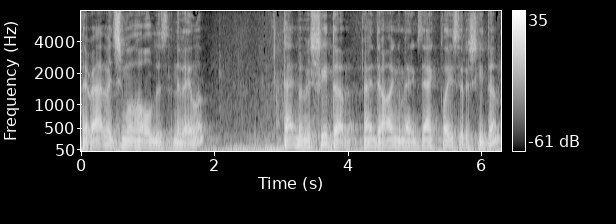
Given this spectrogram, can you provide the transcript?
that Rav Shmuel hold is Nevela. Type of a shchita, right? They're arguing about exact place of the shchita,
